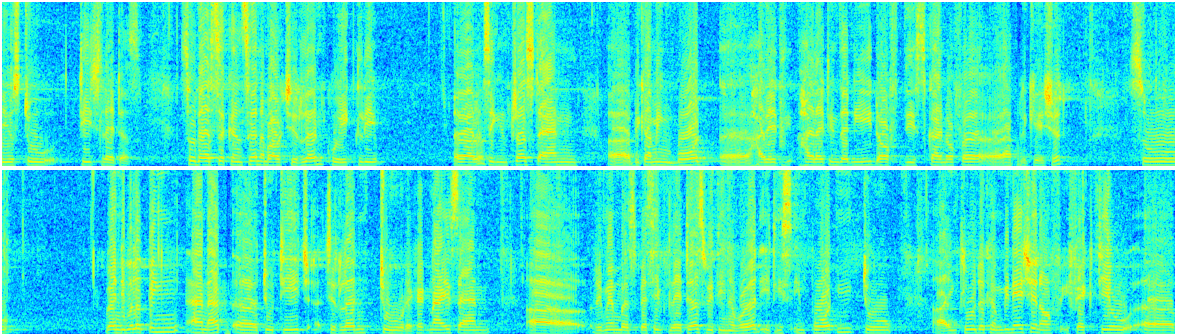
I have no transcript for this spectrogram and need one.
used to teach letters. So there's a concern about children quickly uh, losing interest and uh, becoming bored, uh, highlight, highlighting the need of this kind of application. So when developing an app uh, to teach children to recognize and uh, remember specific letters within a word, it is important to uh, include a combination of effective uh,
